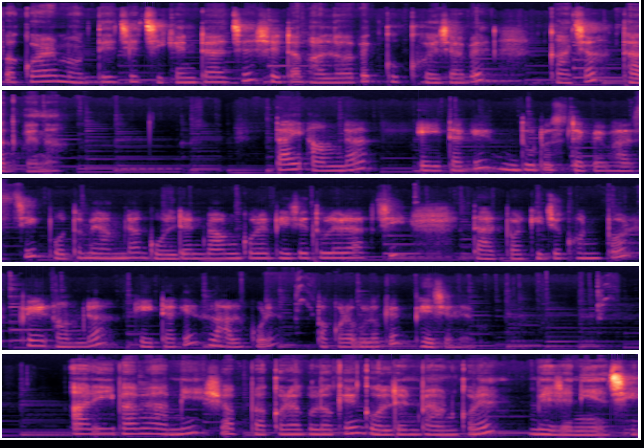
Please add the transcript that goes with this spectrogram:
পকোড়ার মধ্যে যে চিকেনটা আছে সেটা ভালোভাবে কুক হয়ে যাবে, কাঁচা থাকবে না। তাই আমরা এইটাকে দুটো স্টেপে ভাজছি। প্রথমে আমরা গোল্ডেন ব্রাউন করে ভেজে তুলে রাখছি। তারপর কিছুক্ষণ পর ফের আমরা এইটাকে লাল করে পকোড়াগুলোকে ভেজে নেব। আর এইভাবে আমি সব পকোড়াগুলোকে গোল্ডেন ব্রাউন করে ভেজে নিয়েছি।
